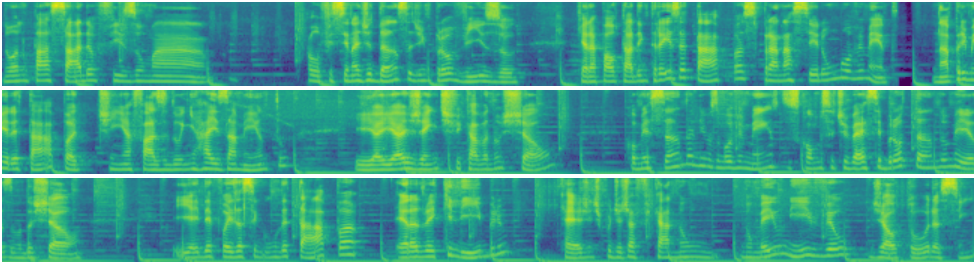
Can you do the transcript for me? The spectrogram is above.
No ano passado eu fiz uma oficina de dança de improviso, que era pautada em três etapas para nascer um movimento. Na primeira etapa tinha a fase do enraizamento, e aí a gente ficava no chão, começando ali os movimentos como se estivesse brotando mesmo do chão. E aí depois a segunda etapa era do equilíbrio, que aí a gente podia já ficar num, no meio nível de altura, assim,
